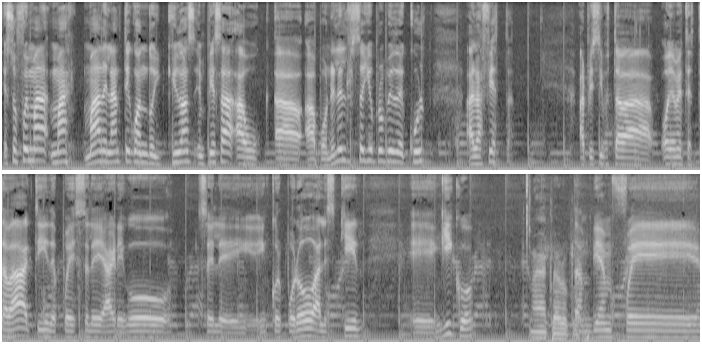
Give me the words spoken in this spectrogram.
eso fue más, más, más adelante cuando Q-Dance empieza a, a, a poner el sello propio de Cult a la fiesta. Al principio estaba, obviamente estaba Acti, después se le agregó, se le incorporó al Skid, eh, Geeko, Ah, claro, claro. también fue...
